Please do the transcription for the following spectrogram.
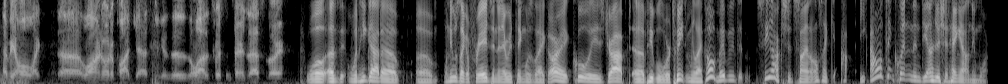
that'd be a whole like uh, Law and Order podcast because there's a lot of twists and turns of that story. Well, uh, th- when he got a uh, uh, when he was like a free agent and everything was like, all right, cool, he's dropped. Uh, people were tweeting me like, oh, maybe the Seahawks should sign him. I was like, I, I don't think Quinton and DeAndre should hang out anymore.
